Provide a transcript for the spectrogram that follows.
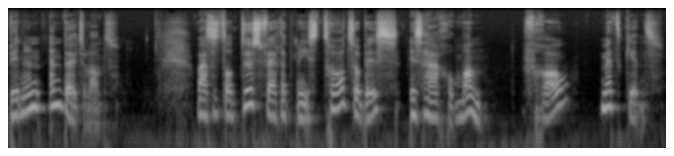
binnen- en buitenland. Waar ze tot dusver het meest trots op is, is haar roman Vrouw met kind,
